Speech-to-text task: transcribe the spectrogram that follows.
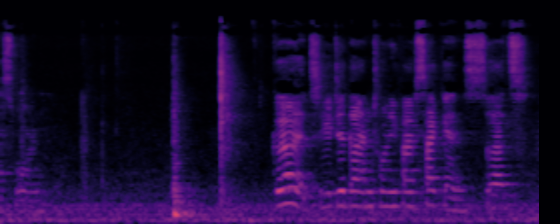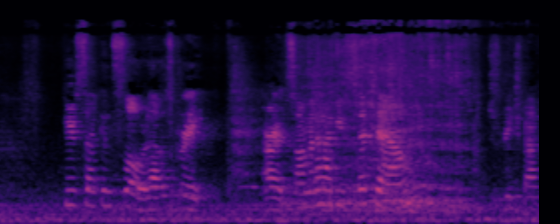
Last one. Good, so you did that in 25 seconds. So that's a few seconds slower, that was great. All right, so I'm gonna have you sit down. Just reach back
